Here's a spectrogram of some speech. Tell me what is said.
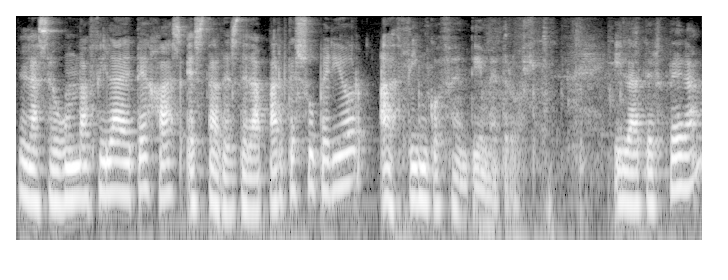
la segunda fila de tejas está desde la parte superior a 5 centímetros. Y la tercera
